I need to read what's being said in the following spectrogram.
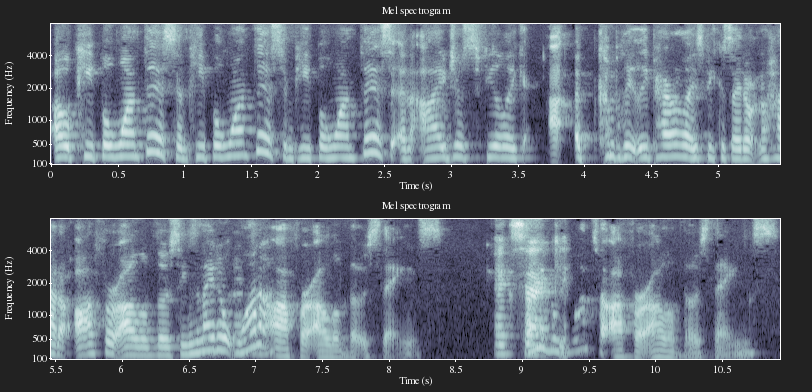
oh, people want this and people want this and people want this. And I just feel like I'm completely paralyzed because I don't know how to offer all of those things. And I don't mm-hmm. want to offer all of those things. Exactly. I want to offer all of those things.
